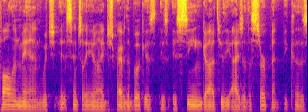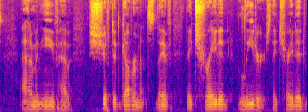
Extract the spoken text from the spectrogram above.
fallen man, which essentially you know I describe in the book is, is is seeing God through the eyes of the serpent because Adam and Eve have shifted governments. They've they traded leaders, they traded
